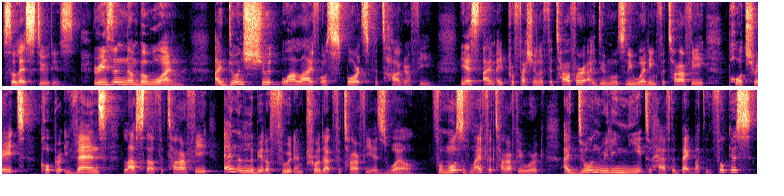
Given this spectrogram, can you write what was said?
So let's do this. Reason number one, I don't shoot wildlife or sports photography. Yes, I'm a professional photographer. I do mostly wedding photography, portraits, corporate events, lifestyle photography, and a little bit of food and product photography as well. For most of my photography work, I don't really need to have the back button focus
